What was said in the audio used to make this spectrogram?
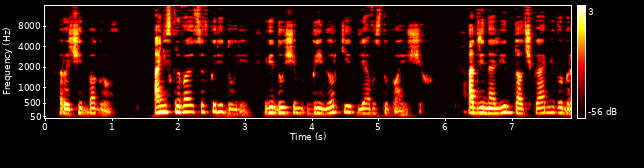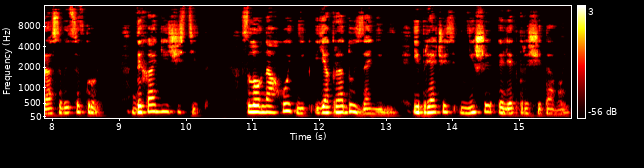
– рычит Багров. Они скрываются в коридоре, ведущем в гримерки для выступающих. Адреналин толчками выбрасывается в кровь. Дыхание чистит. Словно охотник, я крадусь за ними и прячусь в нише электрощитовой.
